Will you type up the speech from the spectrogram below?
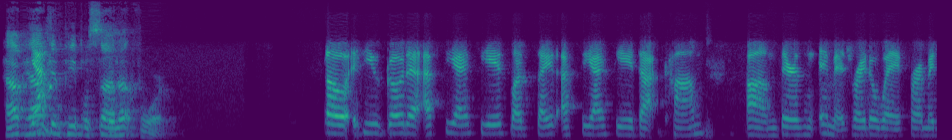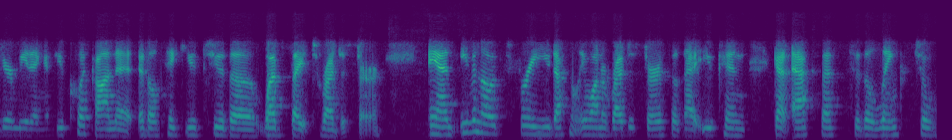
How how Yeah. can people sign up for it? So if you go to FCICA's website, fcica.com, um, there's an image right away for a mid-year meeting. If you click on it, it'll take you to the website to register. And even though it's free, you definitely want to register so that you can get access to the links to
